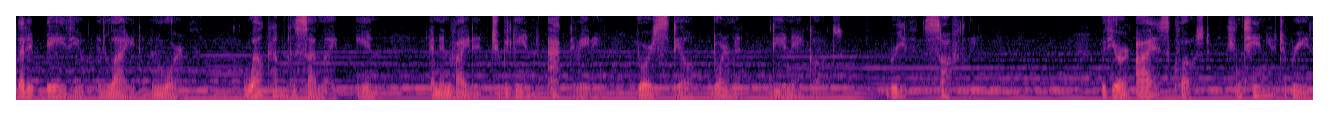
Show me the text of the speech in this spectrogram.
Let it bathe you in light and warmth. Welcome the sunlight in and invite it to begin activating your still dormant DNA codes. Breathe softly. With your eyes closed, continue to breathe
